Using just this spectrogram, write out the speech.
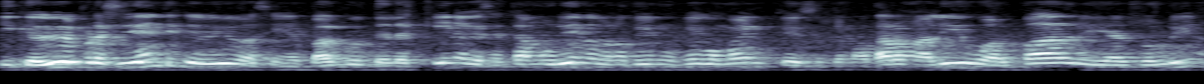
Y que vive el presidente y que vive así, en el barco de la esquina que se está muriendo, que no tiene con qué comer, que se le mataron al hijo, al padre y al sobrino.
